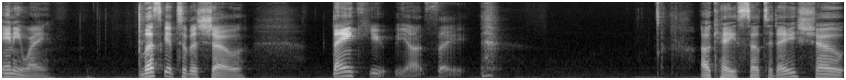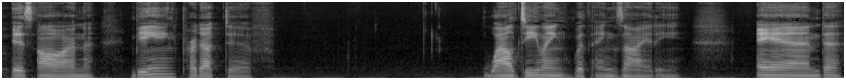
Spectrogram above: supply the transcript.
anyway, let's get to the show. Thank you, Beyonce. okay, so today's show is on being productive while dealing with anxiety. And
